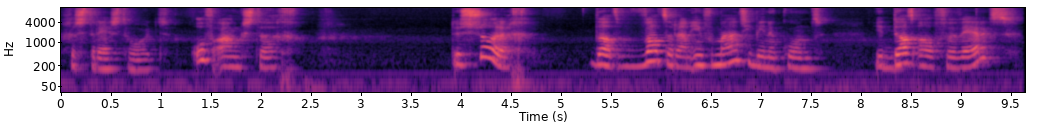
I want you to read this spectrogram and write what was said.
gestrest wordt of angstig. Dus zorg dat wat er aan informatie binnenkomt, je dat al verwerkt,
